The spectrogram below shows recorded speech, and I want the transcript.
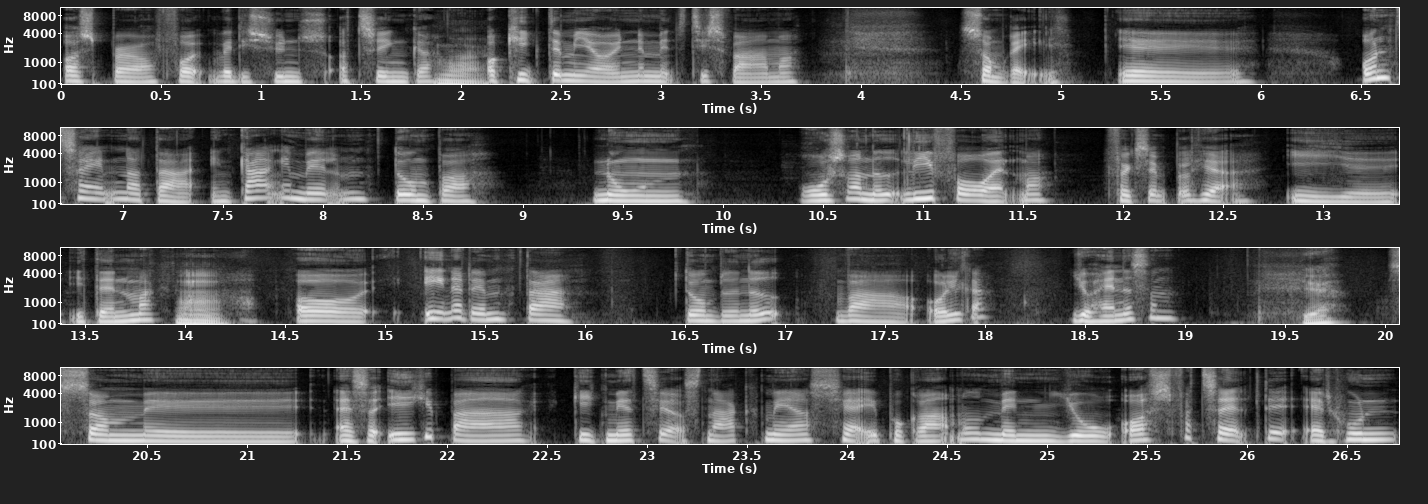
og spørge folk, hvad de synes og tænker, Nej. og kigge dem i øjnene, mens de svarer mig, som regel. Øh, undtagen, når der en gang imellem dumper nogle russere ned lige foran mig, for eksempel her i, øh, i Danmark. Mm. Og en af dem, der dumpede ned, var Olga Johannesson, Ja. som øh, altså ikke bare gik med til at snakke med os her i programmet, men jo også fortalte, at hun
